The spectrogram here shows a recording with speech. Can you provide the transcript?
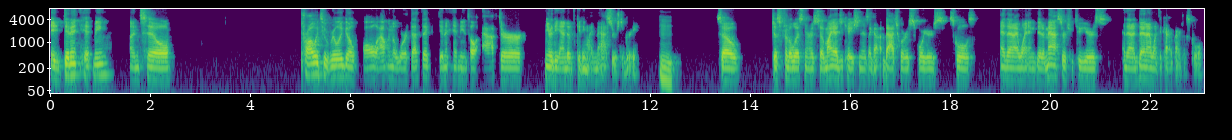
It didn't hit me until probably to really go all out in the worth ethic didn't hit me until after near the end of getting my master's degree. Mm. So just for the listeners. So my education is I got a bachelor's, four years schools, and then I went and did a master's for two years, and then then I went to chiropractic school.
